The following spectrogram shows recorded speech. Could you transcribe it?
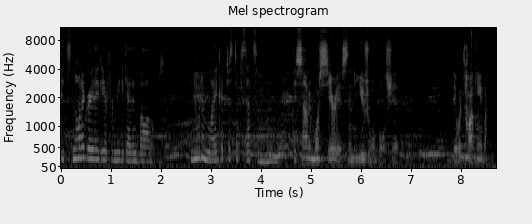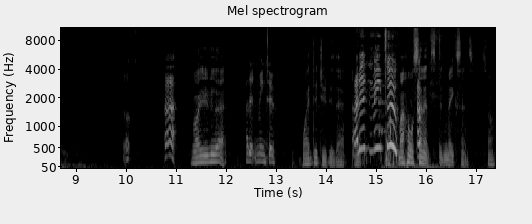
it's not a great idea for me to get involved. You know what I'm like? I just upset someone. They sounded more serious than the usual bullshit. They were talking about. Oh. Ah, Why did you do that? I didn't mean to. Why did you do that? I didn't mean to. My whole sentence didn't make sense. So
